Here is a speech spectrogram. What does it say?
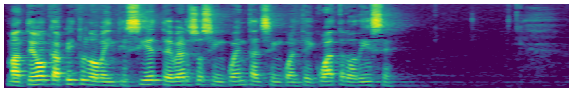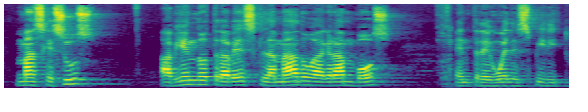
Mateo capítulo 27, versos 50 al 54 dice, Mas Jesús, habiendo otra vez clamado a gran voz, entregó el Espíritu.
